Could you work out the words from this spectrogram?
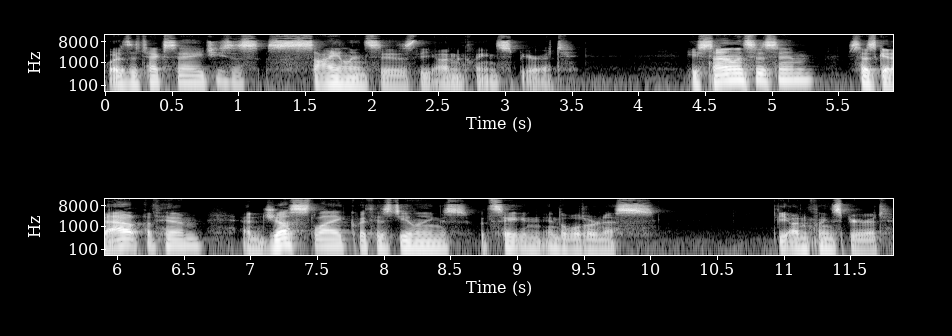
what does the text say? Jesus silences the unclean spirit. He silences him, says, Get out of him, and just like with his dealings with Satan in the wilderness, the unclean spirit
